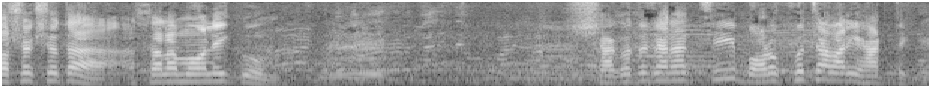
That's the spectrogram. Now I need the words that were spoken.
দর্শক শ্রোতা আসসালামু আলাইকুম। স্বাগত জানাচ্ছি বড়খোচাবাড়ি হাট থেকে।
